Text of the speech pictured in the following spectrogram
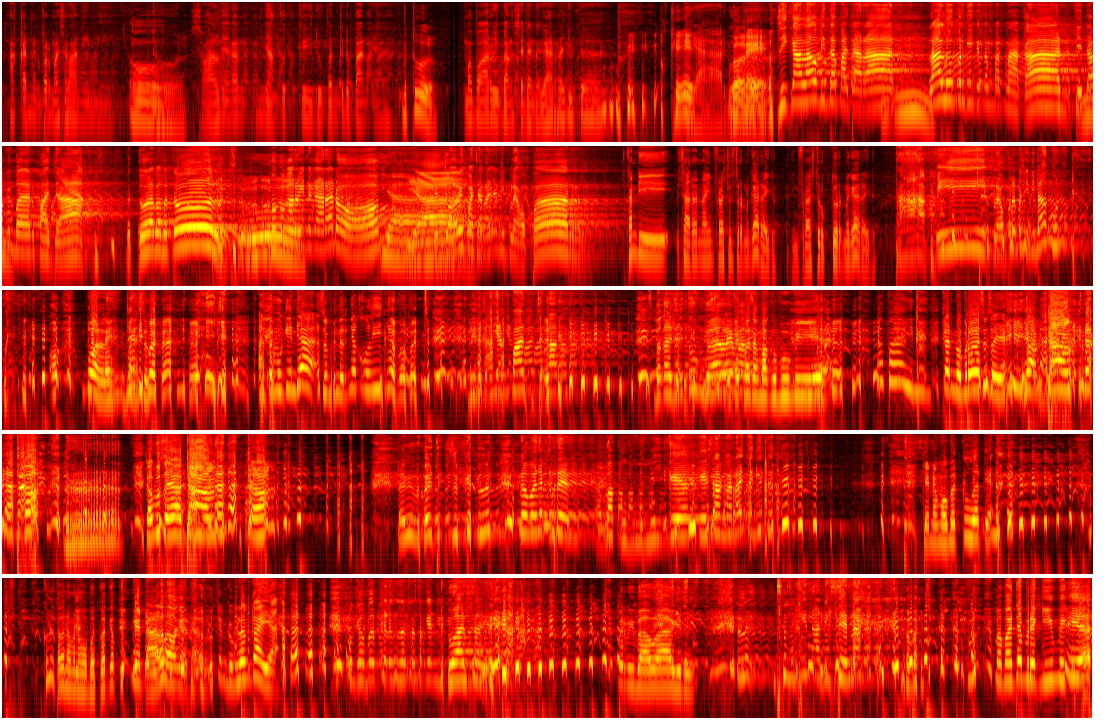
akan permasalahan ini. Oh, Soalnya kan menyangkut kehidupan ke depannya, betul. mempengaruhi bangsa dan negara juga. Oke. Iya, Boleh. Jikalau kita pacaran, lalu pergi ke tempat makan, kita membayar pajak. Betul apa betul? Mempengaruhi negara dong. Iya. Iya. Kecuali pacarannya di playoper. Kan di sarana infrastruktur negara itu. Infrastruktur negara itu. Tapi playopernya masih dibangun. Oh, boleh. Dia di mananya? Iya. Atau mungkin dia sebenarnya kulinya Bapak di dekat tiang panjang. Bakal jadi tumbal emang. pasang baku bumi. Ngapain? kan ngobrol susah ya. Yang dang, dang. Kamu saya dang, dang. Tapi bapak itu suka lu namanya keren. Paku bumi kayak kayak sangar aja gitu. Kayak nama obat kuat ya. Kok lu tahu nama-nama buat kuat gak? Gak tahu, gak tahu. Kan gue bilang kaya. Menggambarkan sosok-sosok yang dewasa ya. Berwibawa gitu. Lu, mungkin adik Sena. Bapak Anca break gimmick. Iya.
